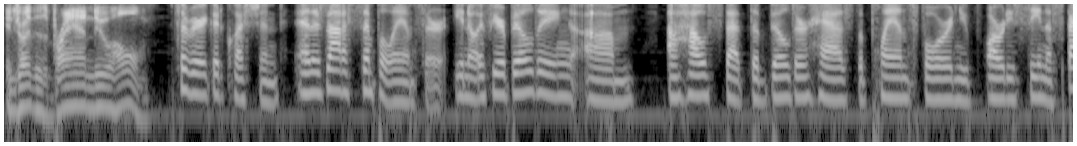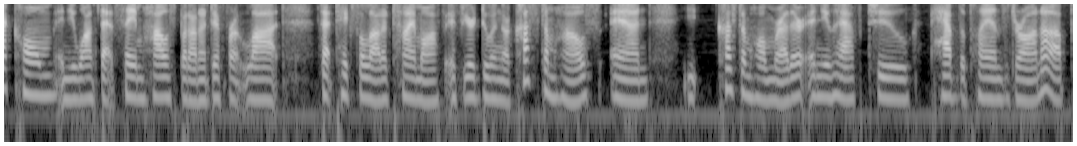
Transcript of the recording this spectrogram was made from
enjoy this brand new home? It's a very good question. And there's not a simple answer. You know, if you're building um, a house that the builder has the plans for and you've already seen a spec home and you want that same house but on a different lot, that takes a lot of time off. If you're doing a custom house and custom home rather, and you have to have the plans drawn up,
